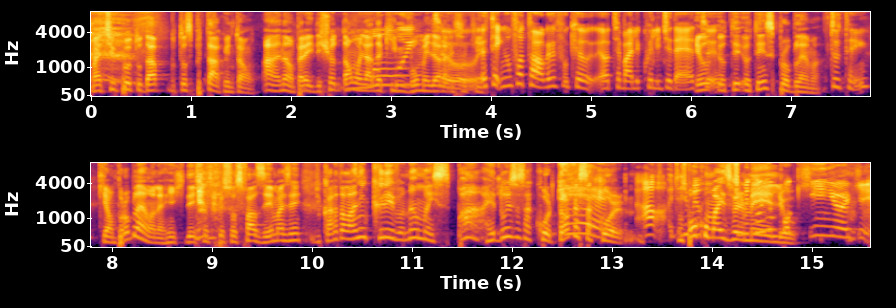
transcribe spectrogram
Mas tipo, tu dá o teu espetáculo, então. Ah, não, peraí, deixa eu dar uma olhada aqui, vou melhorar isso Muito. aqui. Eu tenho um fotógrafo que eu, eu trabalho com ele direto. Eu, eu, te- eu tenho esse problema. Tu tem? Que é um problema, né? A gente deixa as pessoas fazer, mas aí, o cara tá lá incrível. Não, mas pá, reduz essa cor, troca É, essa cor. ah, um pouco mais vermelho. um pouquinho aqui.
